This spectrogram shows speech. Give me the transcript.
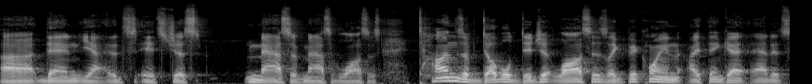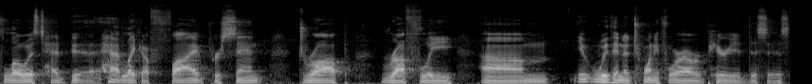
uh, then yeah, it's it's just massive, massive losses. Tons of double digit losses. Like Bitcoin, I think at, at its lowest had had like a five percent drop roughly. Um, within a 24 hour period this is.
